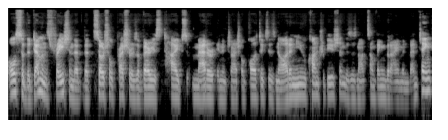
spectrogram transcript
also the demonstration that, that social pressures of various types matter in international politics is not a new contribution. This is not something that I am inventing.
